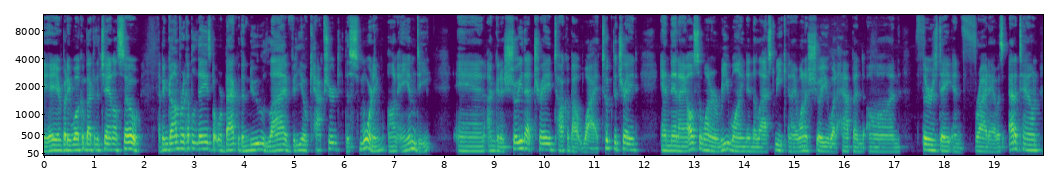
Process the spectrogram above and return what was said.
Hey, hey, everybody, welcome back to the channel. So, I've been gone for a couple of days, but we're back with a new live video captured this morning on AMD. And I'm going to show you that trade, talk about why I took the trade, and then I also want to rewind into last week and I want to show you what happened on Thursday and Friday. I was out of town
